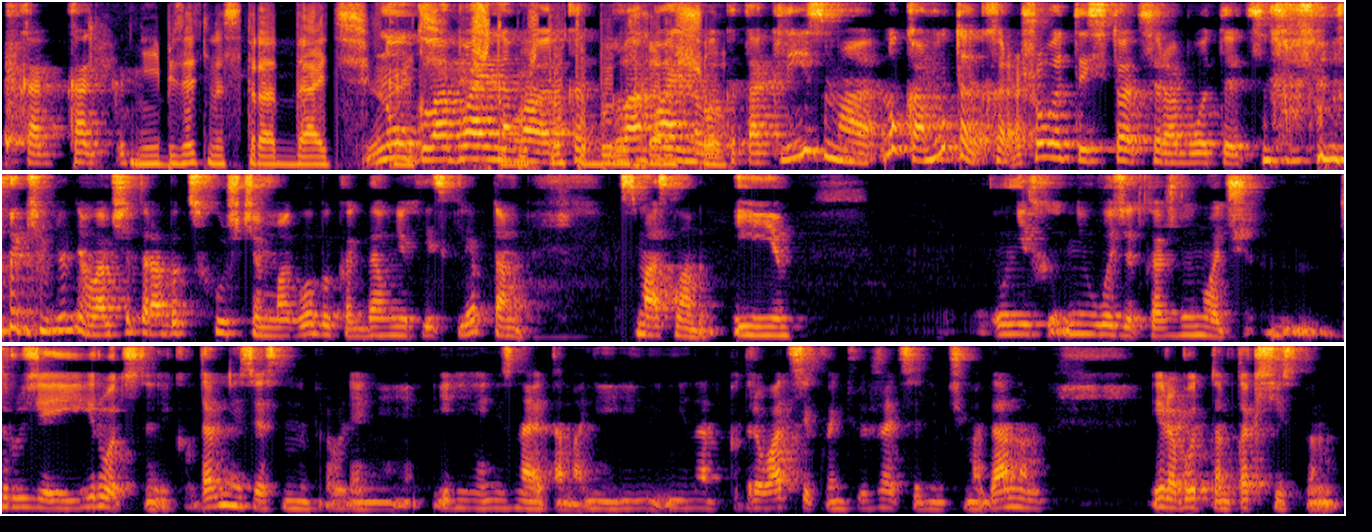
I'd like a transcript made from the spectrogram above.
как, как... Не обязательно страдать. Ну, как, глобального, как, глобального хорошо. катаклизма. Ну, кому-то хорошо в этой ситуации работает. Многим людям вообще-то работать хуже, чем могло бы, когда у них есть хлеб там с маслом. И у них не увозят каждую ночь друзей и родственников, да, в неизвестном направлении. Или, я не знаю, там они не надо подрываться и куда-нибудь уезжать с одним чемоданом и работать там таксистом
